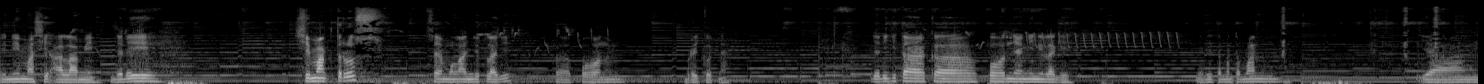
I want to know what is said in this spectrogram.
Ini masih alami. Jadi simak terus. Saya mau lanjut lagi ke pohon berikutnya. Jadi kita ke pohon yang ini lagi. Jadi teman-teman yang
